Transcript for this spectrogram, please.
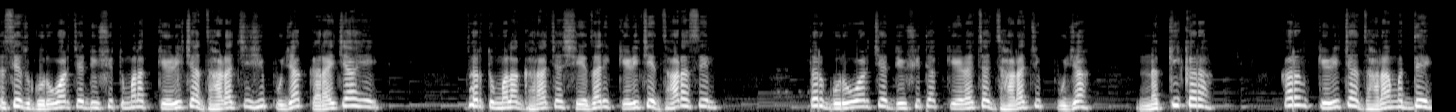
तसेच गुरुवारच्या दिवशी तुम्हाला केळीच्या झाडाची ही पूजा करायची आहे. जर तुम्हाला घराच्या शेजारी केळीचे झाड असेल तर गुरुवारच्या दिवशी त्या केळ्याच्या झाडाची पूजा नक्की करा. कारण केळीच्या झाडामध्ये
